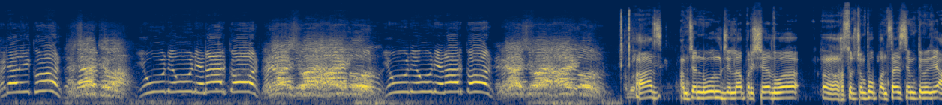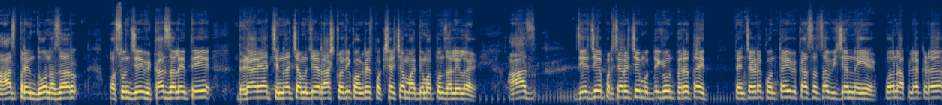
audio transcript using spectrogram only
घड्याळी कोण येऊन येऊन येणार कोण? येऊन येऊन येणार कोण? आज आमच्या नूल जिल्हा परिषद व हसूरचंपू पंचायत समितीमध्ये आजपर्यंत दोन हजारपासून जे विकास झाले ते घड्याळ या चिन्हाच्या म्हणजे राष्ट्रवादी काँग्रेस पक्षाच्या माध्यमातून झालेला आहे. आज जे जे प्रचाराचे मुद्दे घेऊन फिरत आहेत त्यांच्याकडे कोणताही विकासाचा विजन नाही आहे पण आपल्याकडं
